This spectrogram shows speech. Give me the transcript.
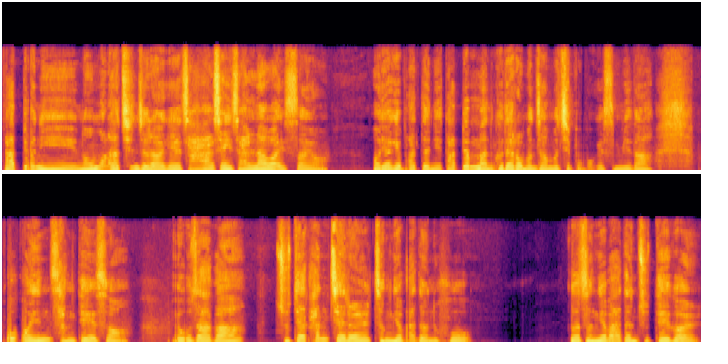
답변이 너무나 친절하게 자세히 잘 나와 있어요. 어, 여기 봤더니 답변만 그대로 먼저 한번 짚어보겠습니다. 부부인 상태에서 배우자가 주택 한 채를 정려받은 후 그 정려받은 주택을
